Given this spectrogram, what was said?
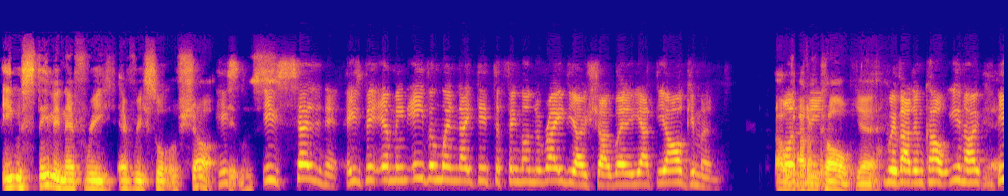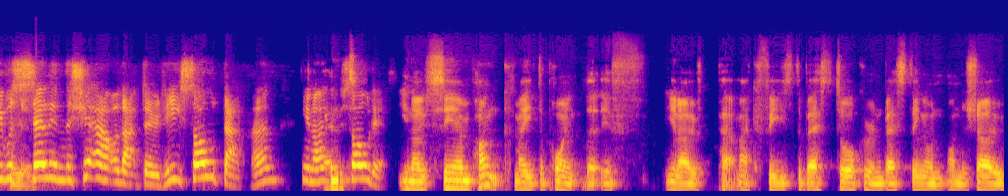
he was stealing every every sort of shot He's it was he's selling it. He's been. I mean, even when they did the thing on the radio show where he had the argument oh with Adam the- Cole yeah with Adam Cole, you know, Yeah, he was brilliant. selling the shit out of that dude. He sold that man. You know, he And- sold it. you know CM Punk made the point that if you know Pat McAfee's the best talker and best thing on on the show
